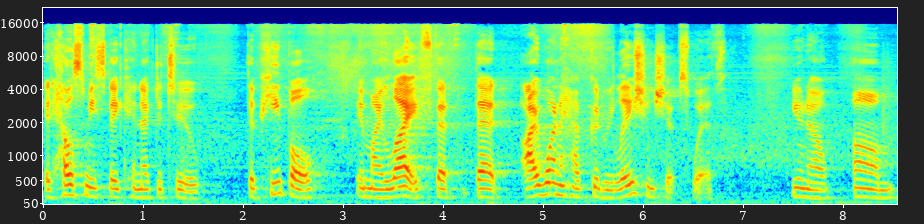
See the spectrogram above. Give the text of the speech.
it helps me stay connected to the people in my life that, that I want to have good relationships with. You know, um,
